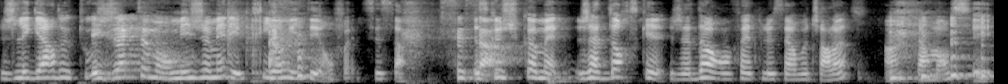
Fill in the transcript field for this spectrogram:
Je les garde tous exactement. mais je mets les priorités en fait c'est ça. C'est parce que je suis comme elle. J'adore ce que j'adore en fait le cerveau de Charlotte hein, clairement c'est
